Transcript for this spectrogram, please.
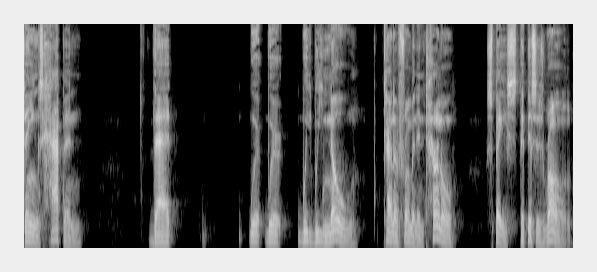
things happen that we're, we're, we, we know kind of from an internal space that this is wrong,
